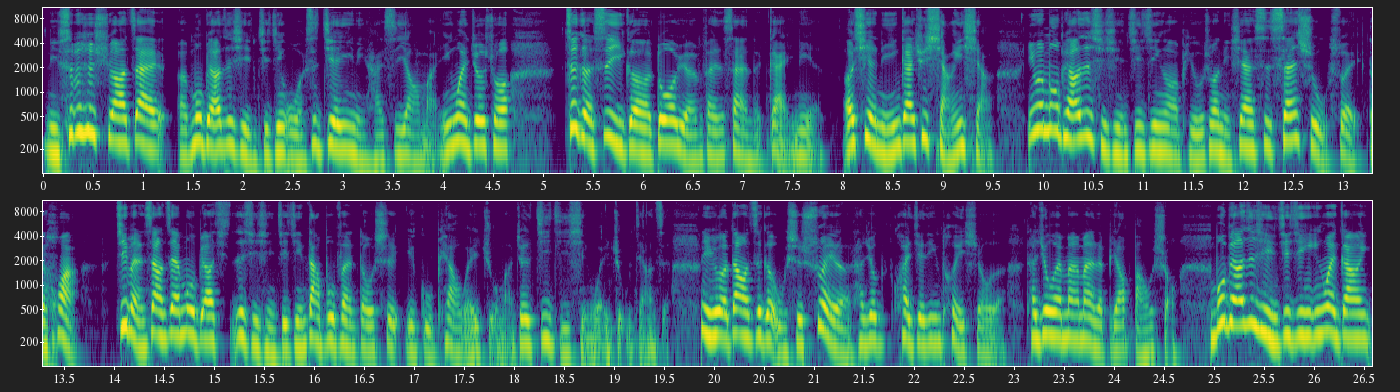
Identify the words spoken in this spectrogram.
你是不是需要在呃目标日型基金？我是建议你还是要买，因为就是说这个是一个多元分散的概念，而且你应该去想一想，因为目标日型基金哦，比如说你现在是三十五岁的话。基本上在目标日期型基金，大部分都是以股票为主嘛，就是积极型为主这样子。你如果到这个五十岁了，他就快接近退休了，他就会慢慢的比较保守。目标日期型基金，因为刚刚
